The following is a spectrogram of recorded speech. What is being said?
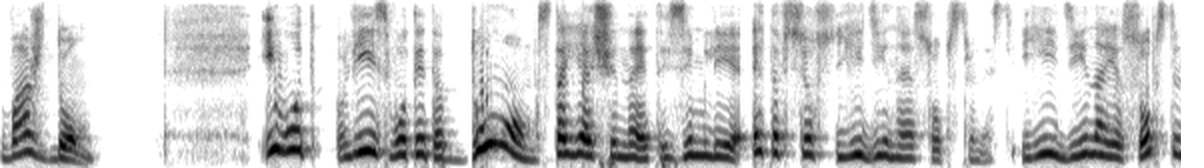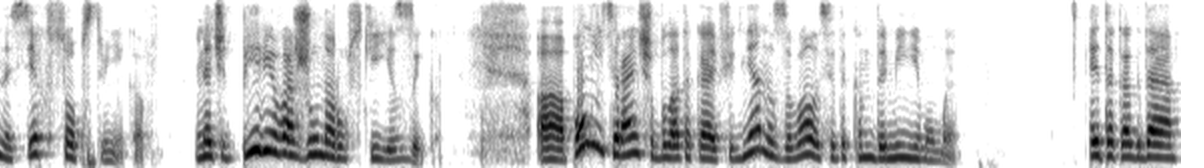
ваш дом. И вот весь вот этот дом, стоящий на этой земле, это все единая собственность. Единая собственность всех собственников. Значит, перевожу на русский язык. А, помните, раньше была такая фигня, называлась это кондоминиумы. Это когда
